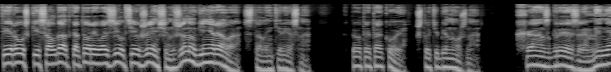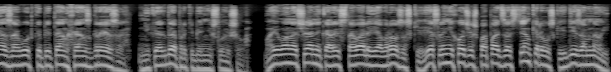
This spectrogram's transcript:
ты русский солдат, который возил тех женщин, жену генерала?» Стало интересно. «Кто ты такой? Что тебе нужно?» «Ханс Грезе. Меня зовут капитан Ханс Грезе. Никогда про тебя не слышал. Моего начальника арестовали, я в розыске. Если не хочешь попасть за стенки русские, иди за мной.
